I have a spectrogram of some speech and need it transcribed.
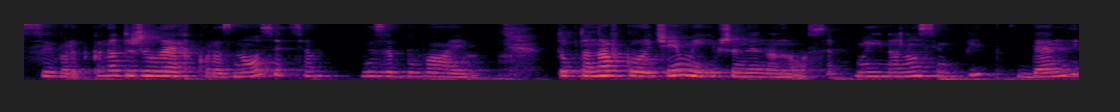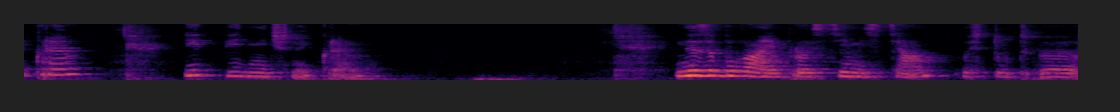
сиворотка. Вона дуже легко розноситься, не забуваємо. Тобто навколо очей ми її вже не наносимо. Ми її наносимо під денний крем і під нічний крем. Не забуваємо про ці місця. Ось тут е,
